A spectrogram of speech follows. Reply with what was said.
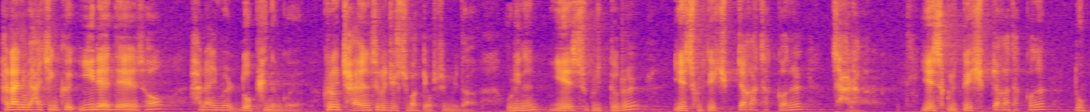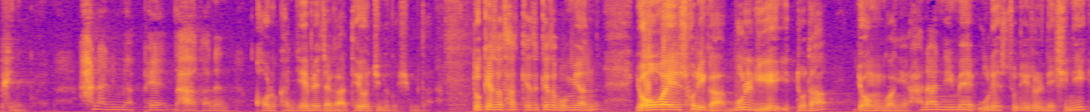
하나님이 하신 그 일에 대해서 하나님을 높이는 거예요. 그럼 자연스러워질 수밖에 없습니다. 우리는 예수 그리스도를 예수 그리스도의 십자가 사건을 자랑하는 거예요. 예수 그리스도의 십자가 사건을 높이는 거예요. 하나님 앞에 나아가는 거룩한 예배자가 되어지는 것입니다. 또 계속 계속해서 보면 여호와의 소리가 물 위에 있도다. 영광의 하나님의 우레소리를 내시니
